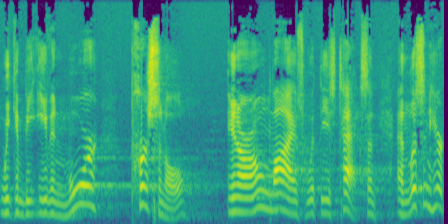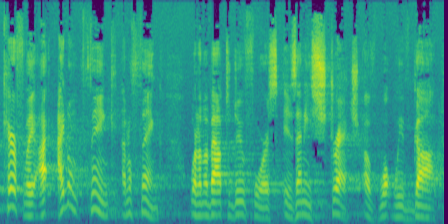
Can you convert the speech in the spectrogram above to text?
we can be even more personal in our own lives with these texts. And, and listen here carefully. I, I don't think, I don't think what I'm about to do for us is any stretch of what we've got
